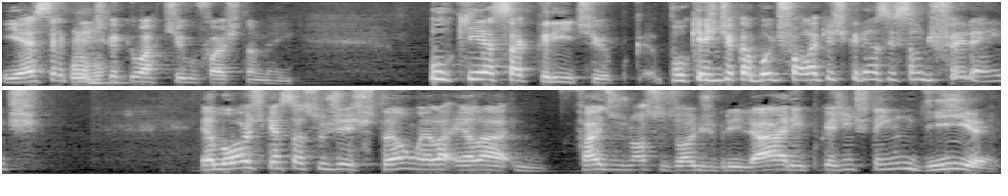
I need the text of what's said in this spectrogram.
E essa é a crítica uhum. que o artigo faz também. Por que essa crítica? Porque a gente acabou de falar que as crianças são diferentes. É lógico que essa sugestão ela, ela faz os nossos olhos brilharem porque a gente tem um guia.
